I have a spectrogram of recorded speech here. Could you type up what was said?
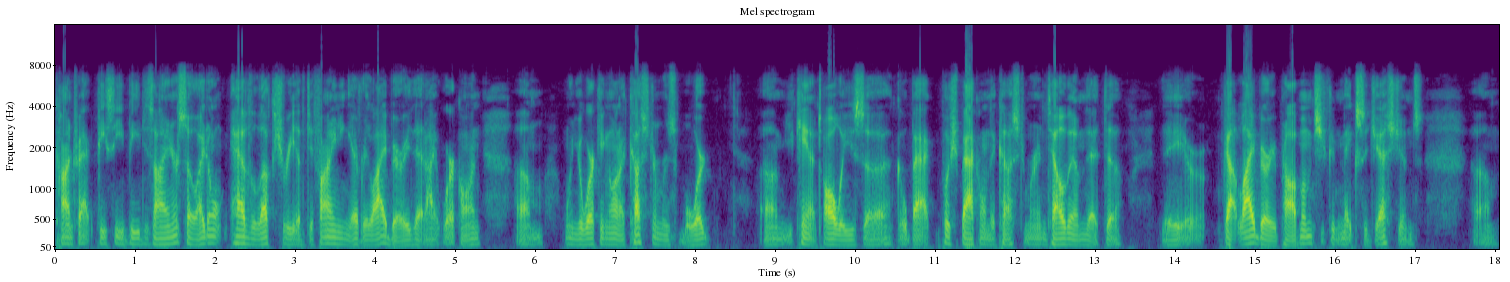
contract PCB designer, so I don't have the luxury of defining every library that I work on. Um, when you're working on a customer's board, um, you can't always uh, go back, push back on the customer and tell them that uh, they are got library problems, you can make suggestions. Um,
